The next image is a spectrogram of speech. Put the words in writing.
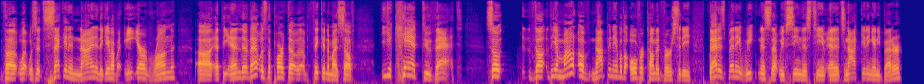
the what was it second and nine, and they gave up an eight yard run uh, at the end there. That was the part that I'm thinking to myself, you can't do that. So the the amount of not being able to overcome adversity that has been a weakness that we've seen this team, and it's not getting any better.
